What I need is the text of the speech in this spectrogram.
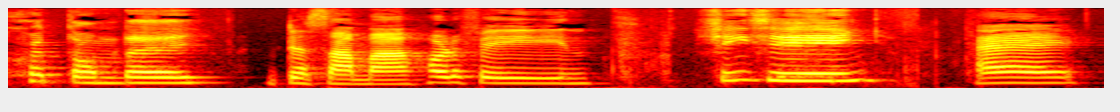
Sköt om dig! Detsamma, ha det fint! Tjing tjing! Hej!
